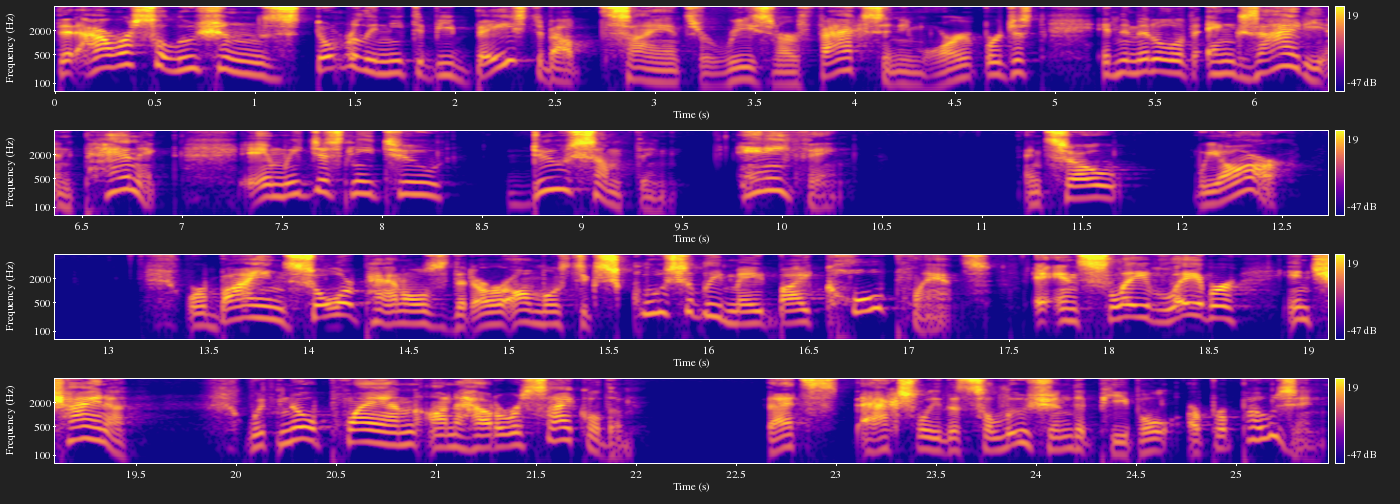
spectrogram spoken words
that our solutions don't really need to be based about science or reason or facts anymore. We're just in the middle of anxiety and panic, and we just need to do something, anything. And so we are. We're buying solar panels that are almost exclusively made by coal plants and slave labor in China with no plan on how to recycle them. That's actually the solution that people are proposing.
